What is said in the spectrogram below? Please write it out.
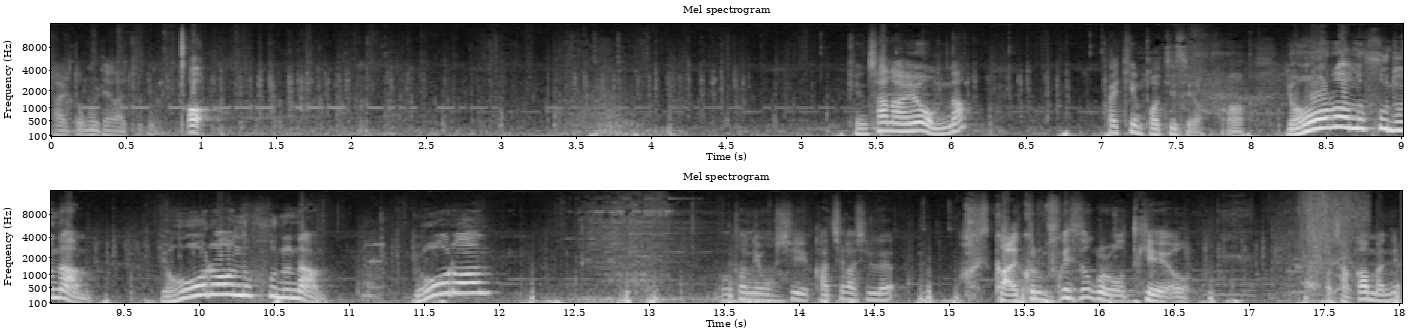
발동을 돼가지고 어 괜찮아요 없나? 파이팅 버티세요 어 요런 훈훈함 요런 훈훈함 요런 동터님 혹시 같이 가실래요? 아 그럼 후계속을 어떻게 해요 어, 잠깐만요.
